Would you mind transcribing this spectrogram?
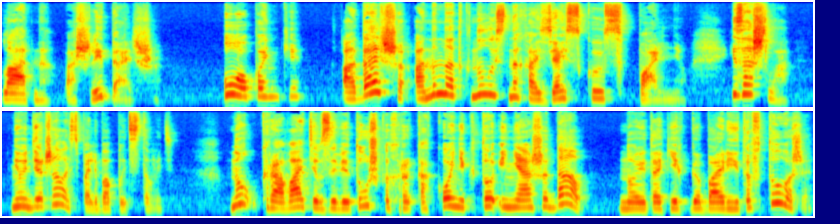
Ладно, пошли дальше. Опаньки! А дальше она наткнулась на хозяйскую спальню и зашла, не удержалась полюбопытствовать. Ну, кровати в завитушках рококо никто и не ожидал, но и таких габаритов тоже.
